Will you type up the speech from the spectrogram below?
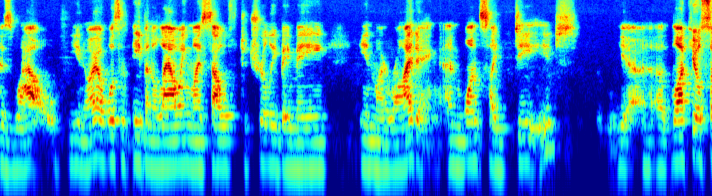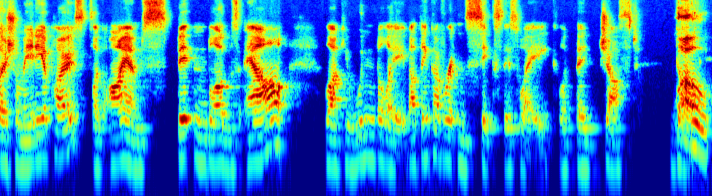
as well. You know, I wasn't even allowing myself to truly be me in my writing, and once I did. Yeah, uh, like your social media posts, like I am spitting blogs out like you wouldn't believe. I think I've written six this week. Like they're just. Whoa.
